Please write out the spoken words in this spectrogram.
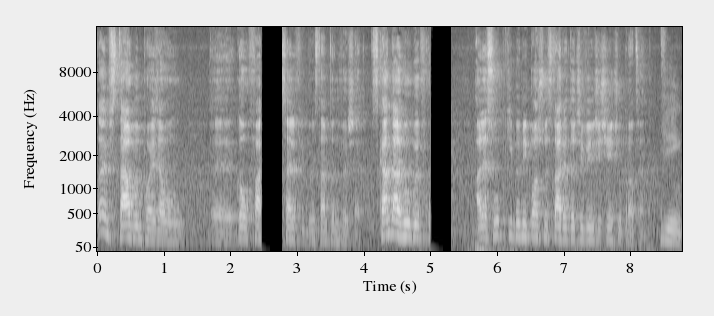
to bym wstał, bym powiedział y, go fuck yourself i bym stamtąd wyszedł. Skandal byłby w chuj, ale słupki by mi poszły stary do 90%. mówi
